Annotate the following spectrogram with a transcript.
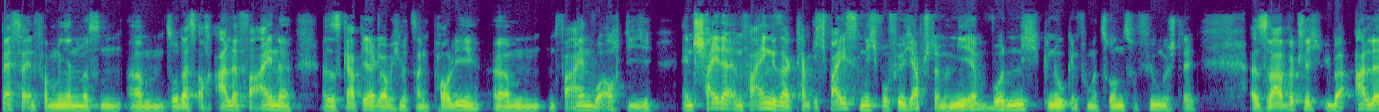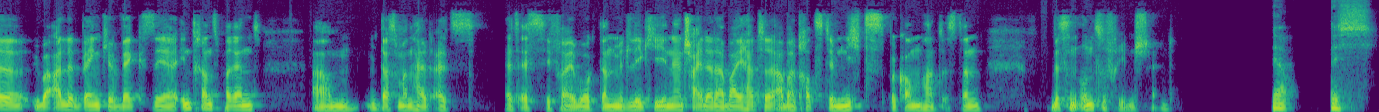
besser informieren müssen, ähm, so dass auch alle Vereine, also es gab ja, glaube ich, mit St. Pauli ähm, einen Verein, wo auch die Entscheider im Verein gesagt haben, ich weiß nicht, wofür ich abstimme. Mir wurden nicht genug Informationen zur Verfügung gestellt. Also es war wirklich über alle, über alle Bänke weg sehr intransparent, ähm, dass man halt als als SC Freiburg dann mit Leki einen Entscheider dabei hatte, aber trotzdem nichts bekommen hat, ist dann bisschen unzufriedenstellend. Ja, ich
